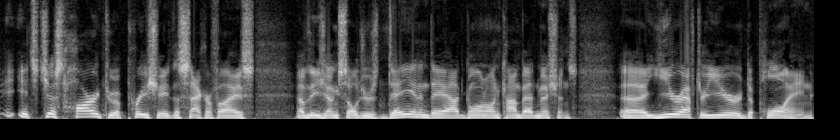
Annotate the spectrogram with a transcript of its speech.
it's just hard to appreciate the sacrifice of these young soldiers day in and day out going on combat missions, uh, year after year deploying,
